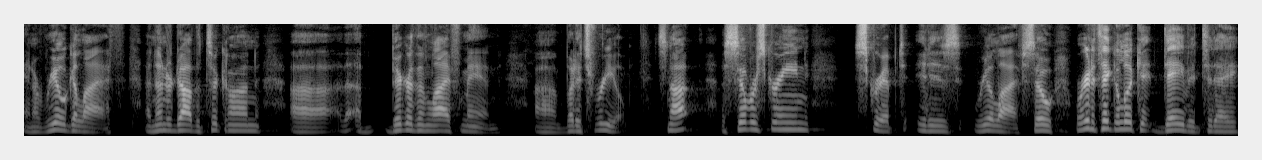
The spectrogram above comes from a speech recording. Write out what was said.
and a real Goliath, an underdog that took on uh, a bigger than life man. Uh, but it's real. It's not a silver screen script, it is real life. So we're going to take a look at David today,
